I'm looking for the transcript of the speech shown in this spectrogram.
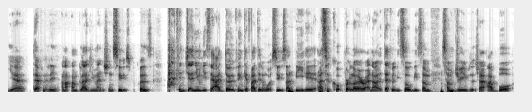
Yeah, definitely. And I'm glad you mentioned Suits because I can genuinely say I don't think if I didn't watch Suits, I'd be here as a corporate lawyer right now. It definitely sold me some some dreams which I, I, bought,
